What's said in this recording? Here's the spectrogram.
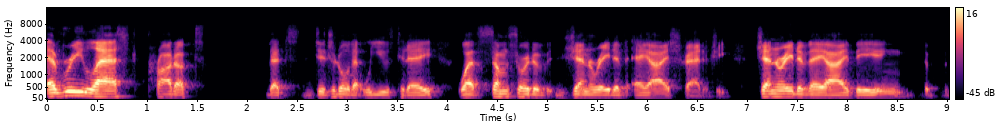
Every last product that's digital that we use today will have some sort of generative AI strategy. Generative AI being the, the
